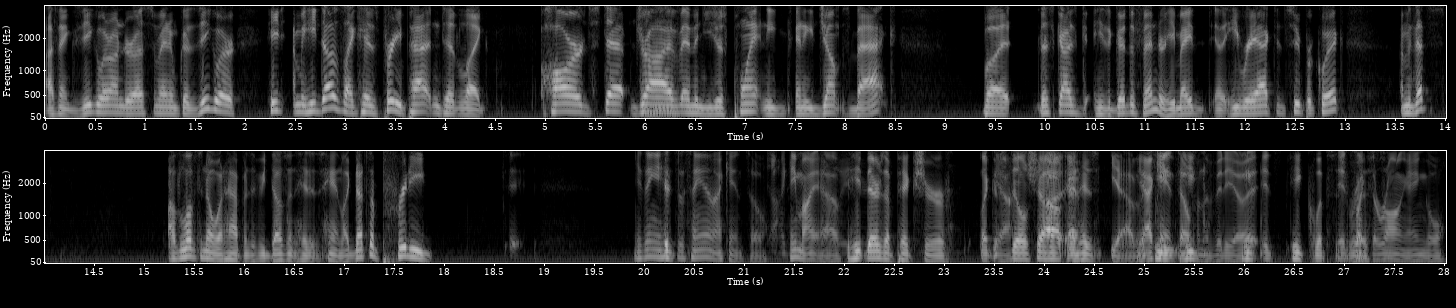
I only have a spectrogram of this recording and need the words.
I think Zeigler underestimated him because Zeigler, he, I mean, he does like his pretty patented like hard step mm-hmm. drive, and then you just plant and he and he jumps back. But this guy's he's a good defender. He made he reacted super quick. I mean, that's. I'd love to know what happens if he doesn't hit his hand. Like that's a pretty. You think he hits his hand? I can't tell. I he can't might tell have. He, there's a picture like a still shot, oh, Okay. and his yeah. Yeah, I he- can't tell he- from the video. He, It- it's he clips his it's like the wrong angle.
